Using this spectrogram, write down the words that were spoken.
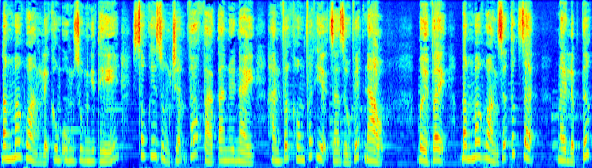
bằng ma hoàng lại không ung dung như thế. Sau khi dùng trận pháp phá tan nơi này, hắn vẫn không phát hiện ra dấu vết nào. Bởi vậy, bằng ma hoàng rất tức giận, ngay lập tức,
